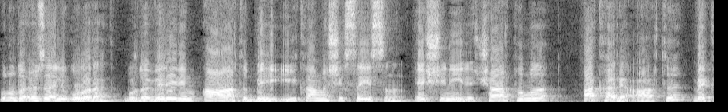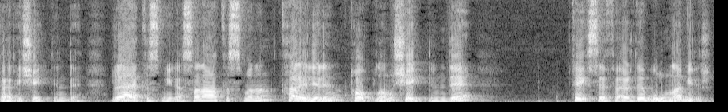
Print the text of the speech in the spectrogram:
Bunu da özellik olarak burada verelim. A artı B'yi karmaşık sayısının eşleniği ile çarpımı A kare artı B kare şeklinde. Reel kısmıyla sanal kısmının karelerin toplamı şeklinde tek seferde bulunabilir.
